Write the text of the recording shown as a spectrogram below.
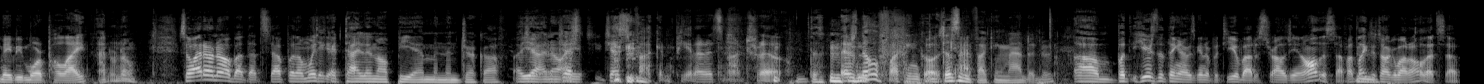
maybe more polite. I don't know. So I don't know about that stuff, but I'm with Take you. a Tylenol PM and then jerk off. Uh, yeah, I know. Just, I, just fucking Peter, it's not true. There's no fucking It ghost. doesn't cat. fucking matter, dude. Um, but here's the thing I was going to put to you about astrology and all this stuff. I'd like to talk about all that stuff.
